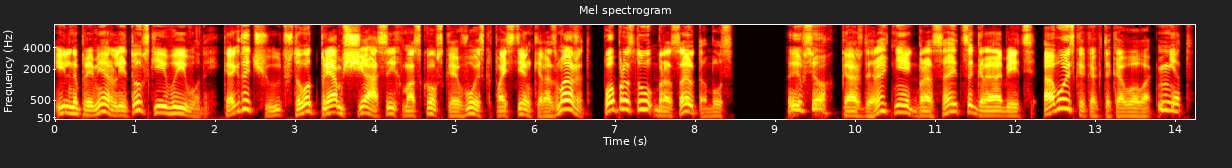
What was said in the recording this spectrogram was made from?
Или, например, литовские воеводы, когда чуют, что вот прямо сейчас их московское войско по стенке размажет, попросту бросают обоз. И все, каждый ратник бросается грабить, а войска как такового нет.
